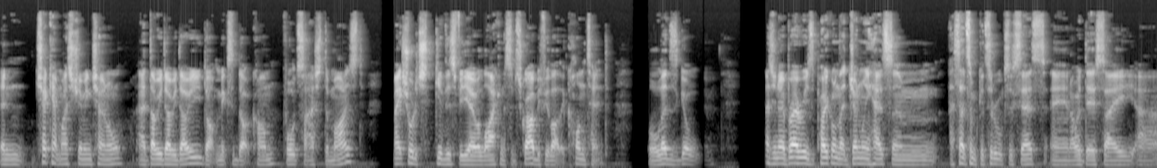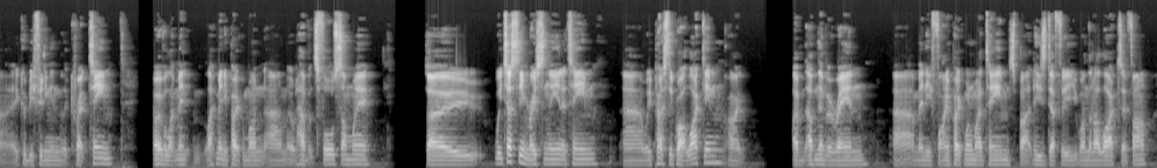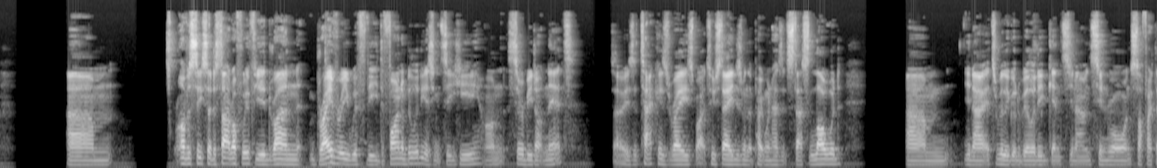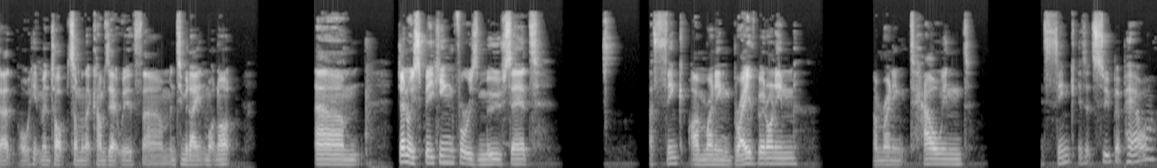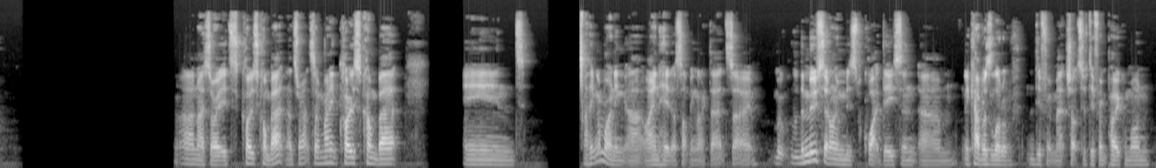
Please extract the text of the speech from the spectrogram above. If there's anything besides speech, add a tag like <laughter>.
then check out my streaming channel at www.mixer.com forward slash demised. Make sure to give this video a like and a subscribe if you like the content. Let's go. As you know, Braviary is a Pokemon that generally has some has had some considerable success, and I would dare say uh, it could be fitting in the correct team. However, like many like many Pokemon, um, it would have its flaws somewhere. So we tested him recently in a team. Uh, we personally quite liked him. I I've, I've never ran uh, many flying Pokemon on my teams, but he's definitely one that I liked so far. Um, obviously, so to start off with, you'd run Braviary with the Defiant ability, as you can see here on Serebii.net. So his attack is raised by two stages when the Pokemon has its stats lowered. Um, you know, it's a really good ability against, you know, Incineroar and stuff like that, or Hitmontop, someone that comes out with um, Intimidate and whatnot. Um, generally speaking, for his move set, I think I'm running Brave Bird on him. I'm running Tailwind. I think, is it Superpower? Oh, no, sorry, it's Close Combat. That's right. So I'm running Close Combat, and I think I'm running uh, Iron Head or something like that. So the move set on him is quite decent. Um, it covers a lot of different matchups with different Pokemon.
